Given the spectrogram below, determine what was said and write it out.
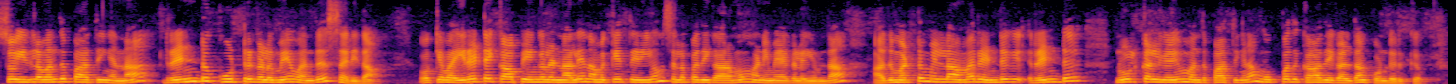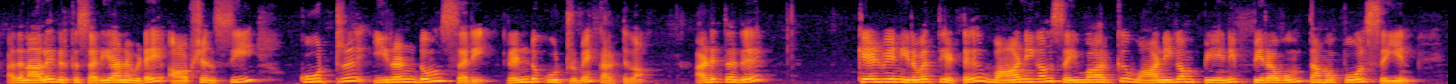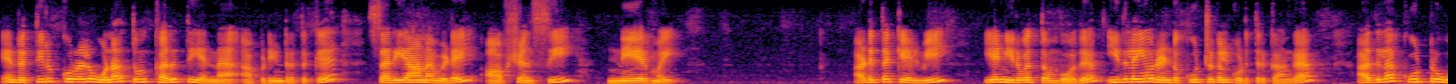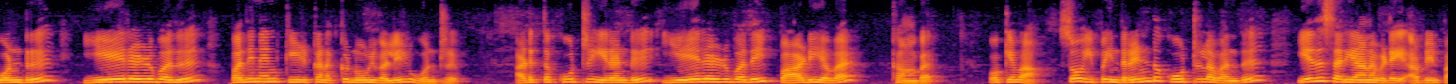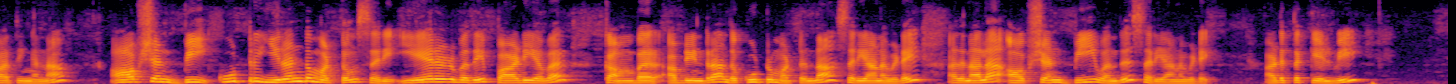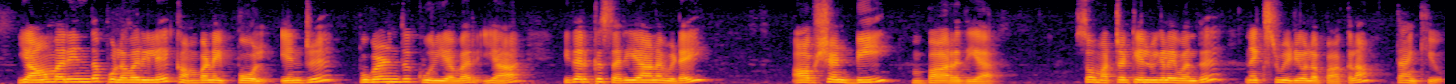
ஸோ இதில் வந்து பார்த்திங்கன்னா ரெண்டு கூற்றுகளுமே வந்து சரிதான். ஓகேவா? இரட்டை காப்பியங்கள்னாலே நமக்கே தெரியும் சிலப்பதிகாரமும் மணிமேகலையும் தான். அது மட்டும் இல்லாமல் ரெண்டு ரெண்டு நூல்கள்களையும் வந்து பார்த்திங்கன்னா முப்பது காதைகள் தான் கொண்டு இருக்கு அதனால் இதற்கு சரியான விடை ஆப்ஷன் சி கூற்று இரண்டும் சரி. ரெண்டு கூற்றுமே கரெக்டு தான். அடுத்தது கேள்வி எண் இருபத்தி எட்டு வாணிகம் செய்வார்க்கு வாணிகம் பேணி பிறவும் தமபோல் செய்யின் என்ற திருக்குறள் உணர்த்தும் கருத்து என்ன? அப்படின்றதுக்கு சரியான விடை ஆப்ஷன் சி நேர்மை. அடுத்த கேள்வி எண் இருபத்தொம்போது. இதுலேயும் ரெண்டு கூற்றுகள் கொடுத்துருக்காங்க. அதில் கூற்று ஒன்று ஏறெழுபது பதினெண் கீழ்கணக்கு நூல்களில் ஒன்று. அடுத்த கூற்று இரண்டு ஏறெழுபதை பாடியவர் கம்பர். ஓகேவா ஸோ இப்போ இந்த ரெண்டு கூற்றில் வந்து எது சரியான விடை அப்படின்னு பார்த்தீங்கன்னா ஆப்ஷன் பி கூற்று இரண்டு மட்டும் சரி. ஏறெழுபதை பாடியவர் கம்பர் அப்படின்ற அந்த கூற்று மட்டும்தான் சரியான விடை. அதனால் ஆப்ஷன் பி வந்து சரியான விடை. அடுத்த கேள்வி. யாமறிந்த புலவரிலே கம்பனை போல் என்று புகழ்ந்து கூறியவர் யார்? இதற்கு சரியான விடை ஆப்ஷன் டி பாரதியார். ஸோ மற்ற கேள்விகளை வந்து நெக்ஸ்ட் வீடியோவில் பார்க்கலாம். தேங்க்யூ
